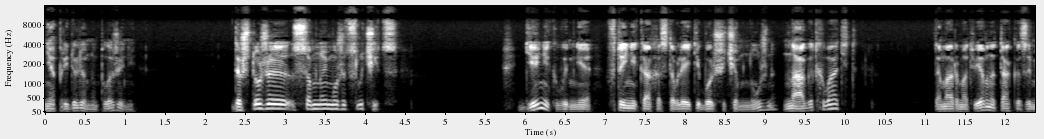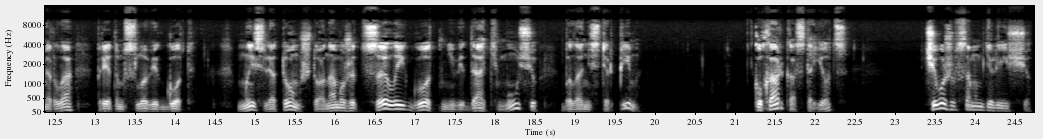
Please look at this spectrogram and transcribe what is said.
неопределенном положении? Да что же со мной может случиться? Денег вы мне в тайниках оставляете больше, чем нужно, на год хватит. Тамара Матвеевна так и замерла при этом слове «год». Мысль о том, что она может целый год не видать Мусю, была нестерпима. Кухарка остается. Чего же в самом деле еще?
